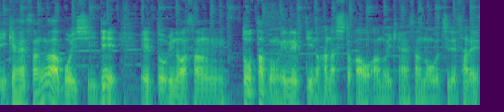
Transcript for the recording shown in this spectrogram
ーイケハヤさんが Voicy で、えっ、と、箕輪さんと多分 NFT の話とかを、あの、イケハヤさんのお家でされ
